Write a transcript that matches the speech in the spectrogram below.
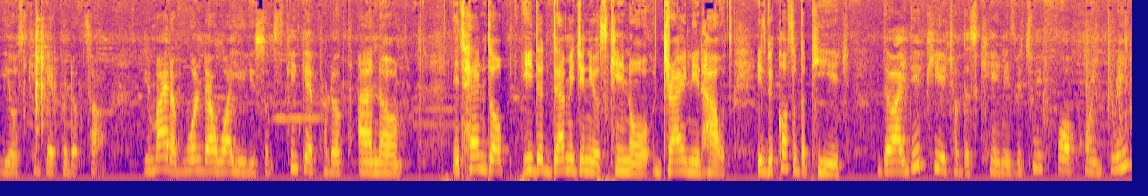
your skincare products are. You might have wondered why you use some skincare product and um, it ends up either damaging your skin or drying it out. Is because of the pH. The ideal pH of the skin is between 4.3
